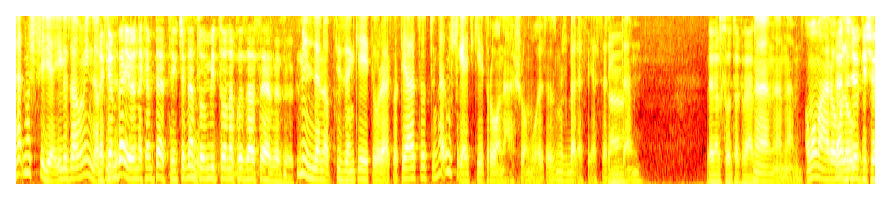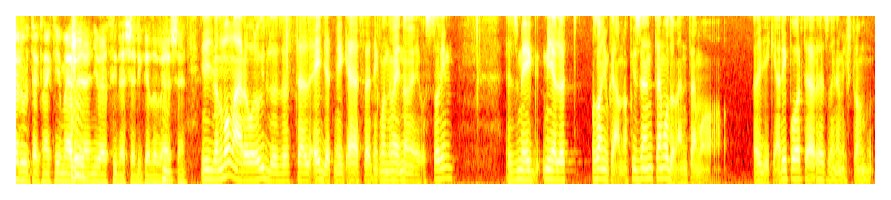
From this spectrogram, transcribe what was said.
Hát most figyelj, igazából minden nap, Nekem tize- bejön, nekem tetszik, csak nem tudom, mit szólnak hozzá a szervezők. minden nap 12 órákat játszottunk, hát most csak egy-két ronásom volt, az most belefér szerintem. De nem szóltak rád. Nem, nem, nem. A mamára Lehet, való... hogy ők is örültek neki, mert ennyivel színesedik ez a verseny. Így van, a mamáról való üdvözlettel egyet még el szeretnék mondani, egy nagyon jó sztorim. Ez még mielőtt az anyukámnak üzentem, oda mentem a egyik ilyen riporterhez, vagy nem is tudom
